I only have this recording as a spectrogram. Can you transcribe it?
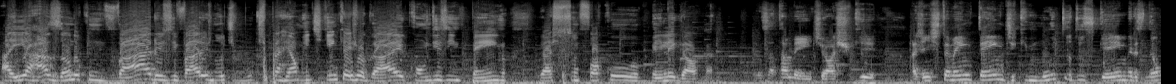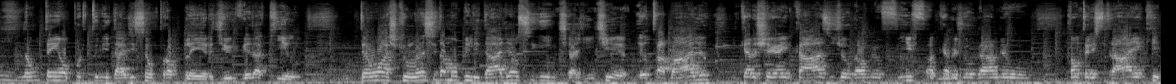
aí arrasando com vários e vários notebooks para realmente quem quer jogar e com desempenho. Eu acho isso um foco bem legal, cara. Exatamente. Eu acho que a gente também entende que muitos dos gamers não, não têm a oportunidade de ser um pro player, de viver daquilo. Então acho que o lance da mobilidade é o seguinte, a gente eu trabalho e quero chegar em casa e jogar o meu FIFA, quero jogar meu Counter Strike.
